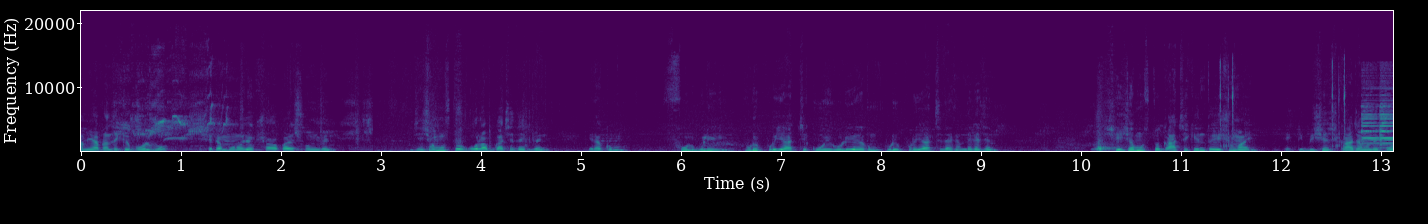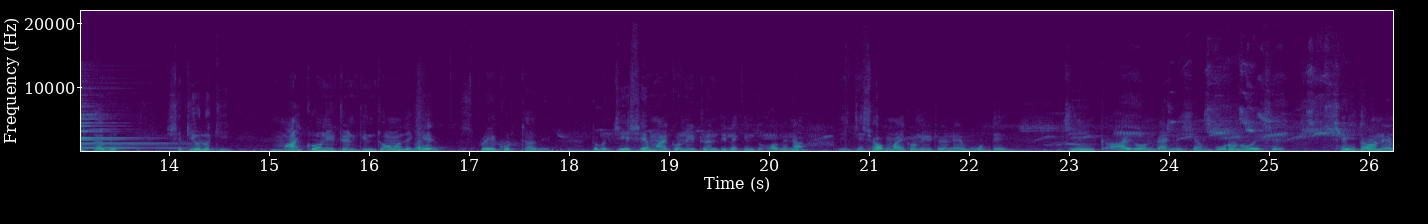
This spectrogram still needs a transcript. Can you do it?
আমি আপনাদেরকে বলব, সেটা মনোযোগ সহকারে শুনবেন। যে সমস্ত গোলাপ গাছে দেখবেন, এরকম ফুলগুলি পুরো পুড়ে যাচ্ছে কুঁড়িগুলি এরকম পুরো পুড়ে যাচ্ছে, দেখেন, দেখেছেন? সেই সমস্ত গাছে কিন্তু এই সময় একটি বিশেষ কাজ আমাদের করতে হবে, সেটি হলো কি মাইক্রোনিউট্রিয়েন্ট কিন্তু আমাদেরকে স্প্রে করতে হবে। তবে যে সে মাইক্রোনিউট্রিয়েন্ট দিলে কিন্তু হবে না। যেসব মাইক্রোনিউট্রিয়েন্টের মধ্যে জিঙ্ক আয়রন ম্যাগনেসিয়াম বোরন রয়েছে, সেই ধরনের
